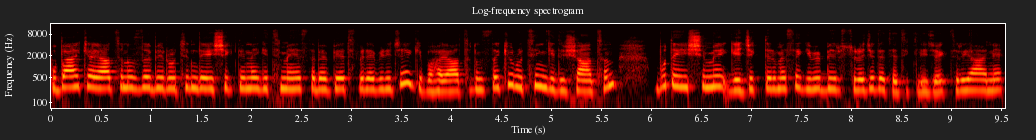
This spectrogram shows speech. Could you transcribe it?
Bu belki hayatınızda bir rutin değişikliğine gitmeye sebebiyet verebileceği gibi hayatınızdaki rutin gidişatın bu değişimi geciktirmesi gibi bir süreci de tetikleyecektir. Yani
